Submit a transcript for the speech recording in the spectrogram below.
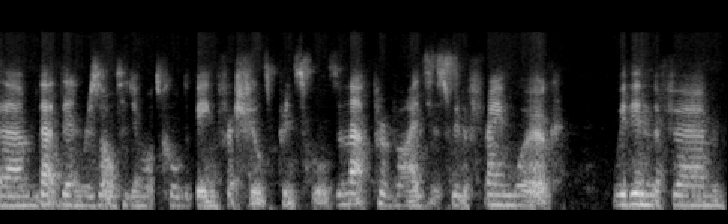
um, that then resulted in what's called the Being Freshfields Principles. And that provides us with a framework within the firm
